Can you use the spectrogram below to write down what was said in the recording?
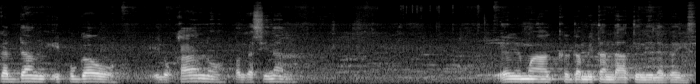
gadang, ipugaw, Ilocano, Pangasinan. Yan yung mga kagamitan dati nila guys.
